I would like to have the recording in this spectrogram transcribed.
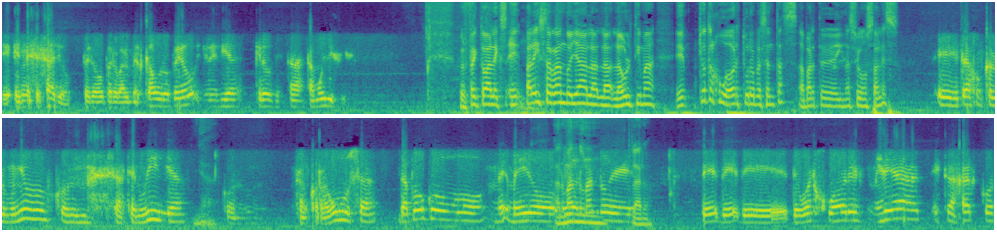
eh, es necesario, pero pero para el mercado europeo yo hoy día creo que está, está muy difícil. Perfecto, Alex. Eh, para ir cerrando ya la, la- la última, eh, ¿qué otros jugadores tú representas, aparte de Ignacio González? Eh, trabajo con Carlos Muñoz, con Sebastián Uvilla, con Franco Ragusa. De a poco me, me he ido me Armando, un- de, claro. de, de, de- de buenos jugadores. Mi idea es trabajar con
